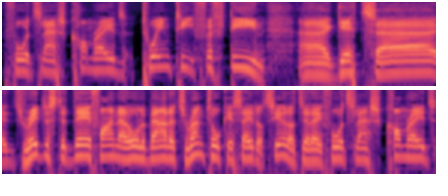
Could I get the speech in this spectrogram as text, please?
forward slash Comrades 2015. get it's registered there. Find out all about it. It's runtalksa.co.za co.za forward slash comrades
